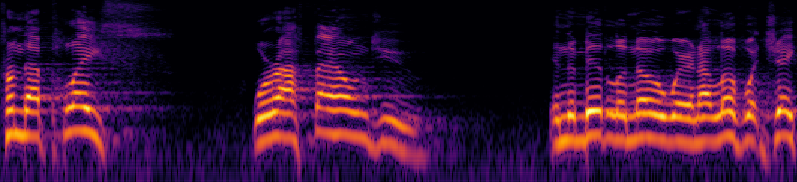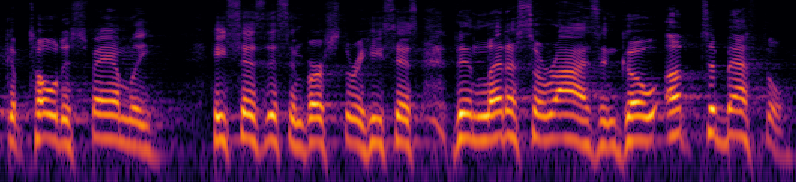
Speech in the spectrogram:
from that place where I found you in the middle of nowhere. And I love what Jacob told his family he says this in verse 3. He says, Then let us arise and go up to Bethel,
